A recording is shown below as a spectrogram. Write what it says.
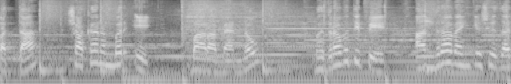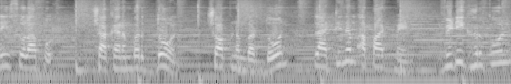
पत्ता शाखा नंबर एक बारा ब्याण्णव भद्रावती पेठ आंध्रा बँके शेजारी सोलापूर. शाखा नंबर दोन शॉप नंबर दोन प्लॅटिनम अपार्टमेंट विडी घरकुल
